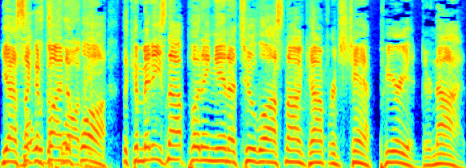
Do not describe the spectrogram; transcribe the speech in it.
Yes, I can the find a flaw. be? The committee's not putting in a two loss non conference champ, period. They're not.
